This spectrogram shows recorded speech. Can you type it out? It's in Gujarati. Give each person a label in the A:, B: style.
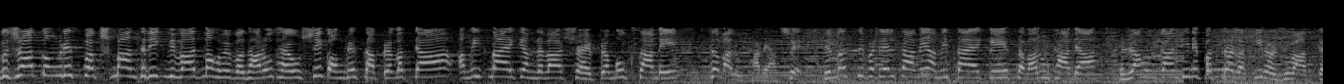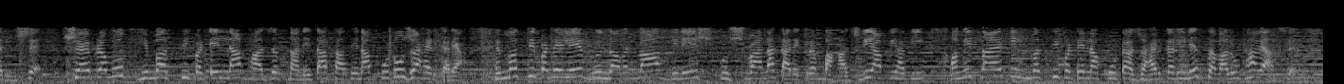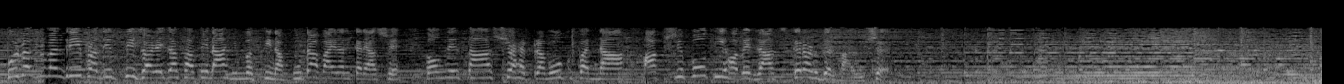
A: ગુજરાત કોંગ્રેસ પક્ષમાં આંતરિક વિવાદમાં હવે વધારો થયો છે. કોંગ્રેસના પ્રવક્તા અમિત નાયકે અમદાવાદ શહેર પ્રમુખ સામે સવાલ ઉઠાવ્યા છે. હિંમતસિંહ પટેલ સામે અમિત નાયકે સવાલ ઉઠાવ્યા. રાહુલ ગાંધીને પત્ર લખી રજૂઆત કરી છે. શહેર પ્રમુખ હિંમતસિંહ પટેલના ભાજપના નેતા સાથેના ફોટો જાહેર કર્યા. હિંમતસિંહ પટેલે વૃંદાવનમાં દિનેશ કુશવાના કાર્યક્રમમાં હાજરી આપી હતી. અમિત નાયકે હિંમતસિંહ પટેલના ફોટા જાહેર કરીને સવાલ ઉઠાવ્યા છે. પૂર્વ ગૃહમંત્રી પ્રદીપસિંહ જાડેજા સાથેના હિંમતસિંહના ફોટા વાયરલ કર્યા છે. કોંગ્રેસના શહેર પ્રમુખ પરના આક્ષેપોથી હવે રાજકારણ ગરમાયું છે.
